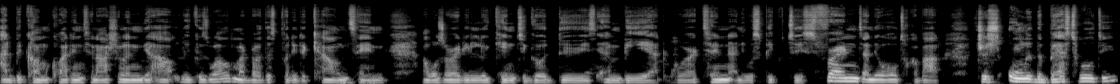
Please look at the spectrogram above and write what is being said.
had become quite international in their outlook as well. My brother studied accounting I was already looking to go do his MBA at Wharton, and he would speak to his friends, and they all talk about just only the best will do.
